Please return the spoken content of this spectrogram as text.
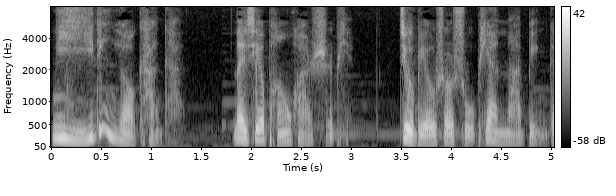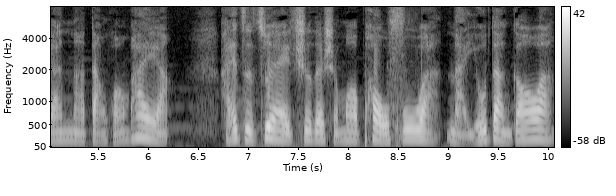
你一定要看看那些膨化食品，就比如说薯片呐、饼干呐、蛋黄派呀，孩子最爱吃的什么泡芙啊、奶油蛋糕啊，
